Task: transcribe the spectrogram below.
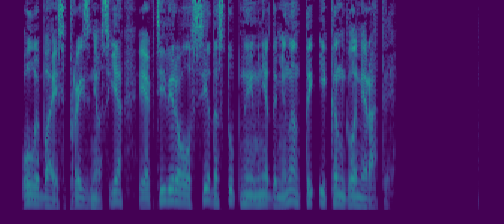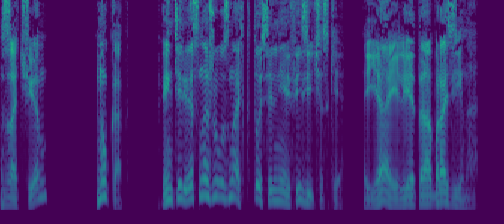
— улыбаясь, произнес я и активировал все доступные мне доминанты и конгломераты. «Зачем? Ну как? Интересно же узнать, кто сильнее физически, я или эта абразина».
